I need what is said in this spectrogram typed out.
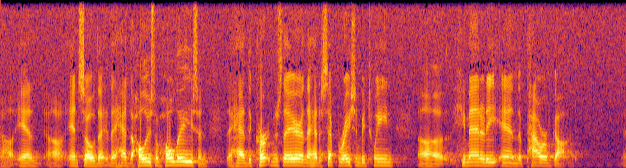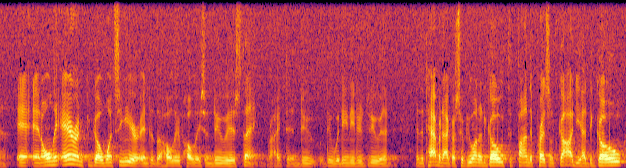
Uh, and, uh, and so they, they had the holies of holies, and they had the curtains there, and they had a separation between uh, humanity and the power of God. And, and, only Aaron could go once a year into the Holy of Holies and do his thing, right? And do, do what he needed to do in the tabernacle. So if you wanted to go to find the presence of God, you had to go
